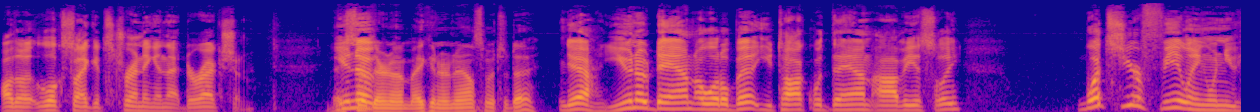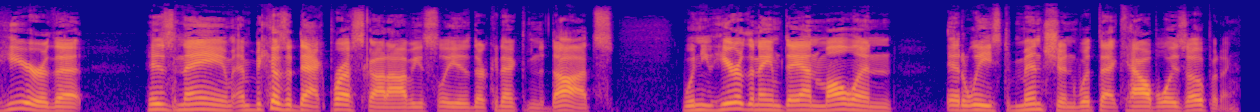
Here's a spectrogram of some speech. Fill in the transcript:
although it looks like it's trending in that direction. They you said know, they're not making an announcement today. yeah, you know Dan a little bit. You talk with Dan, obviously. What's your feeling when you hear that his name, and because of Dak Prescott, obviously, they're connecting the dots, when you hear the name Dan Mullen at least mentioned with that Cowboys opening?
